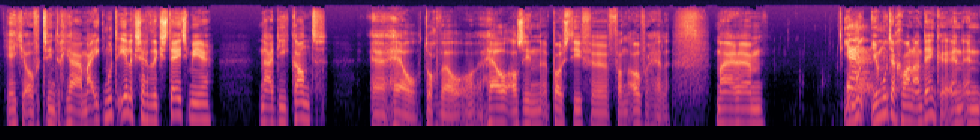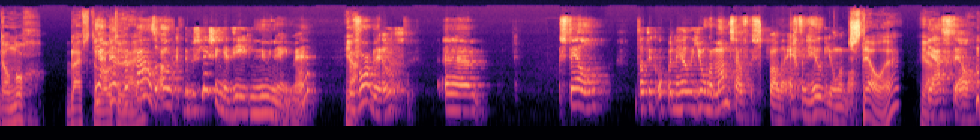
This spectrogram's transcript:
jeetje, over twintig jaar. Maar ik moet eerlijk zeggen dat ik steeds meer naar die kant eh hel, toch wel. Hel als in eh, positief eh, van overhellen. Maar ehm, je, Ja. moet, je moet er gewoon aan denken. En, en dan nog blijft het een Ja, en het loterij. bepaalt ook de beslissingen die ik nu neem. Hè? Bijvoorbeeld, ehm, stel dat ik op een heel jonge man zou vallen. Echt een heel jonge man. Stel, hè? Ja. Ja, stel.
